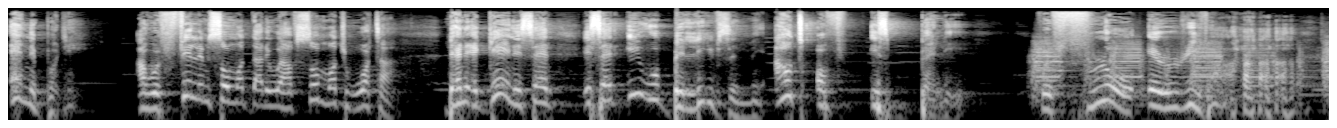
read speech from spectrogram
Anybody. I will fill him so much that he will have so much water. Then again, he said, He said, He who believes in me, out of his belly will flow a river.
